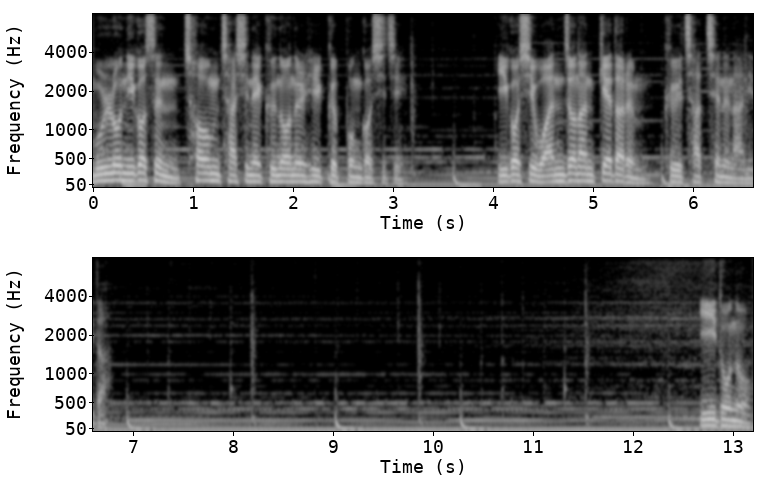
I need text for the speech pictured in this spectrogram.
물론 이것은 처음 자신의 근원을 힐끗 본 것이지. 이것이 완전한 깨달음 그 자체는 아니다. 이 도노,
